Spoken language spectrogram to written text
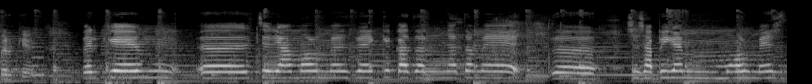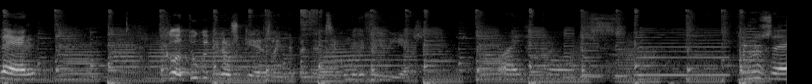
Per què? perquè eh, seria molt més bé que Catalunya també eh, se sàpiga molt més d'ell. Tu què creus que és la independència? Com ho definiries? Ai, pues... No sé.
